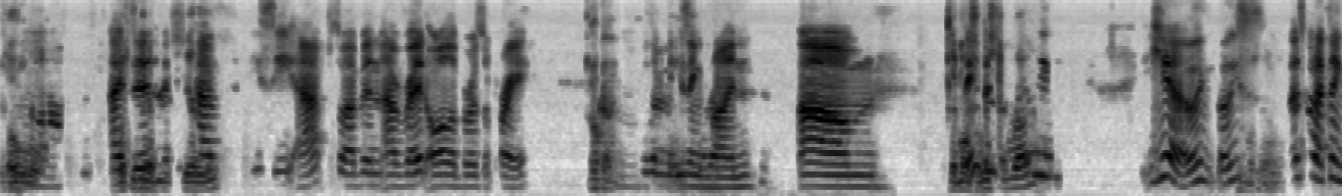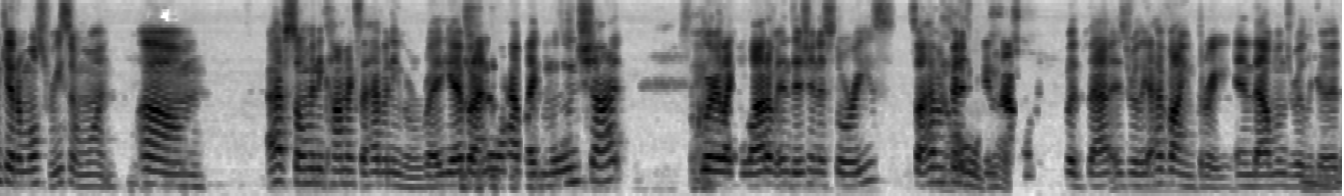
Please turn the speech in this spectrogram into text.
Naomi. Oh, I did name of the series? have DC app, so I've been I read all of Birds of Prey. Okay. It was an amazing run. Um, the most think recent run. Really- yeah, at least Mhm. that's what I think. Yeah, the most recent one. Um, I have so many comics I haven't even read yet, but I know I have like Moonshot, where like a lot of indigenous stories. So I haven't finished Oh, reading that one, but that is really I have volume three, and that one's really Mhm. good.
